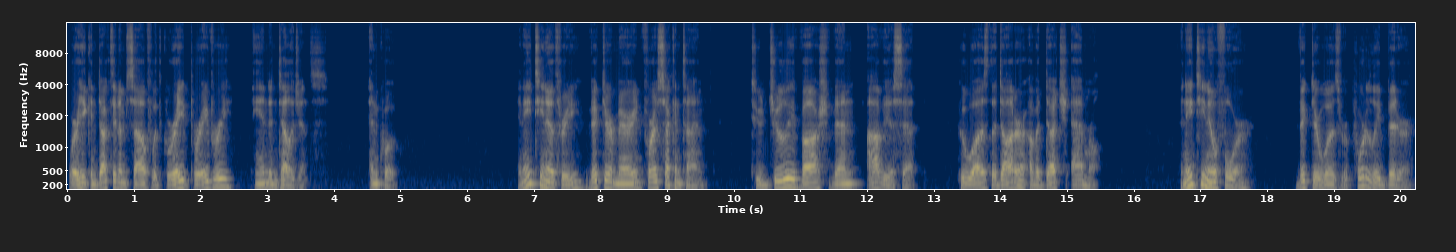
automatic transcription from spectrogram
where he conducted himself with great bravery and intelligence. End quote. In 1803, Victor married for a second time to Julie Vosch van Avesaet, who was the daughter of a Dutch admiral. In 1804, Victor was reportedly bitter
